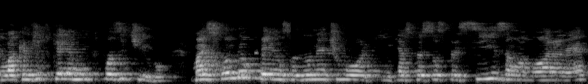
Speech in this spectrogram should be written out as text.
eu acredito que ele é muito positivo. Mas quando eu penso no networking, que as pessoas precisam agora, né,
